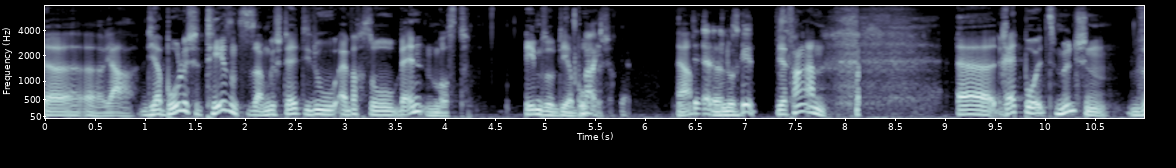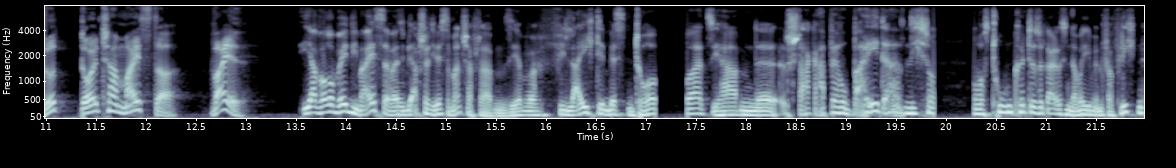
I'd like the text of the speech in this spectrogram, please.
äh, äh, ja, diabolische Thesen zusammengestellt, die du einfach so beenden musst. Ebenso diabolisch. Ja, ja los geht's. Wir fangen an. Äh, Red Bulls München wird deutscher Meister, weil. Ja, warum werden die Meister? Weil sie mit Abstand die beste Mannschaft haben. Sie haben vielleicht den besten Torwart, sie haben eine starke Abwehr, wobei da nicht so was tun könnte, sogar, dass sie aber jemanden verpflichten.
